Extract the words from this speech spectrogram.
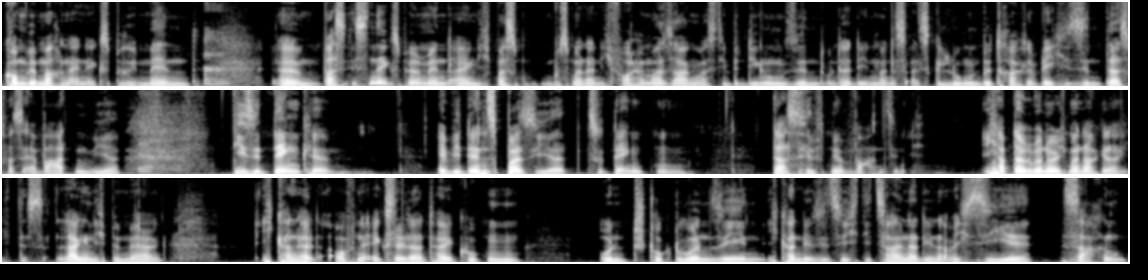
Komm, wir machen ein Experiment. Ähm, was ist ein Experiment eigentlich? Was muss man da nicht vorher mal sagen, was die Bedingungen sind, unter denen man es als gelungen betrachtet? Welche sind das? Was erwarten wir? Ja. Diese Denke, evidenzbasiert zu denken, das hilft mir wahnsinnig. Ich habe darüber neulich mal nachgedacht, ich das lange nicht bemerkt, ich kann halt auf eine Excel-Datei gucken und Strukturen sehen. Ich kann jetzt nicht die Zahlen addieren, aber ich sehe Sachen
